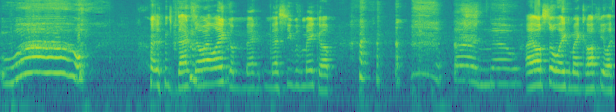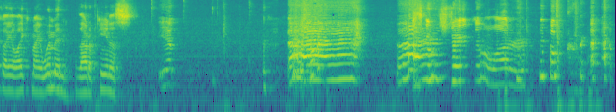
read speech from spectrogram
Wow. That's how I like them, me- messy with makeup. Oh no. I also like my coffee like I like my women without a penis. Yep. ah. ah. Just go straight into the water. Oh crap!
